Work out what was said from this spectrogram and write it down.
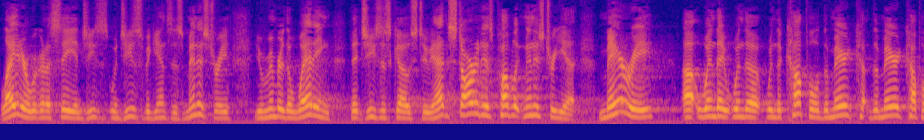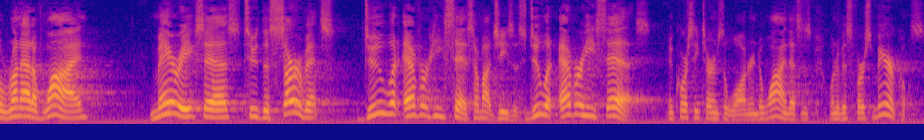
Later, we're going to see in Jesus, when Jesus begins his ministry, you remember the wedding that Jesus goes to. He hadn't started his public ministry yet. Mary, uh, when, they, when, the, when the couple, the married, the married couple, run out of wine, Mary says to the servants, Do whatever he says. Talk about Jesus. Do whatever he says. And of course, he turns the water into wine. That's his, one of his first miracles.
